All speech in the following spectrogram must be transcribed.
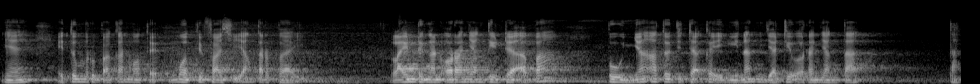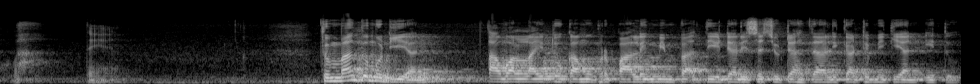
Ya, itu merupakan motivasi yang terbaik. Lain dengan orang yang tidak apa punya atau tidak keinginan menjadi orang yang tak takwa. Tumbang kemudian tawalla itu kamu berpaling mimbati dari sesudah dalika demikian itu.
